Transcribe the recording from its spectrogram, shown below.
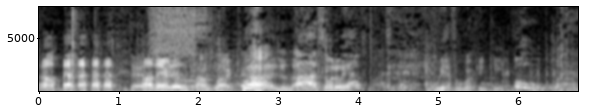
Oh, oh, there it is. Sounds like Ah, so what do we have? we have a working key. Oh,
